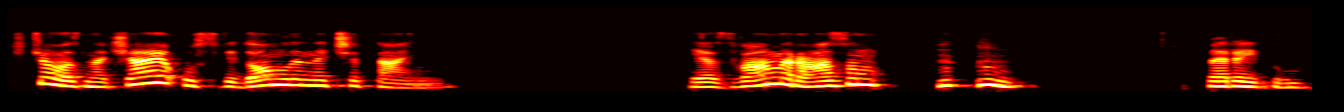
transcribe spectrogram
Що означає усвідомлене читання? Я з вами разом перейду.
